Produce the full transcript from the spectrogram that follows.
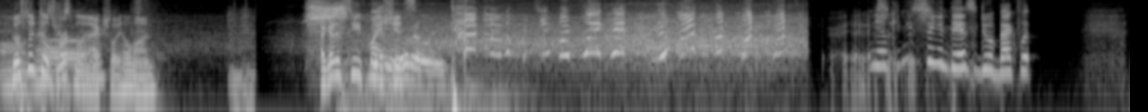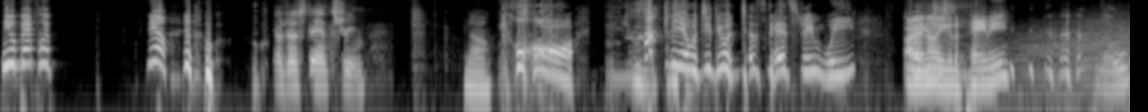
Oh, Those look till Brooklyn, actually. Hold on. I gotta see if my Yeah, shit's. Neil, can you sing and dance and do a backflip? Neil backflip. Neil. Neil, just dance stream. No. Oh. Neil, would you do a Just Dance stream? We? All right, you no, just- you're gonna pay me. no.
